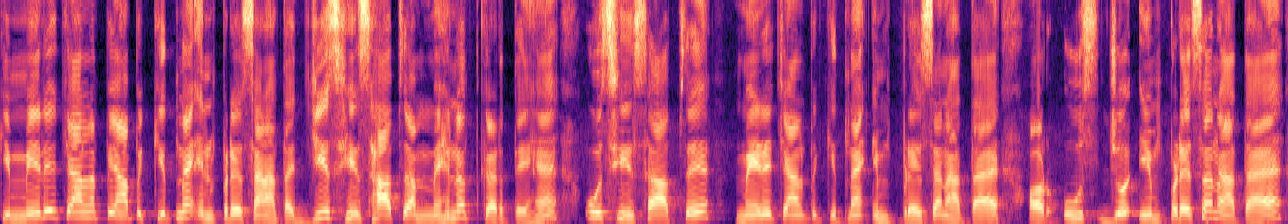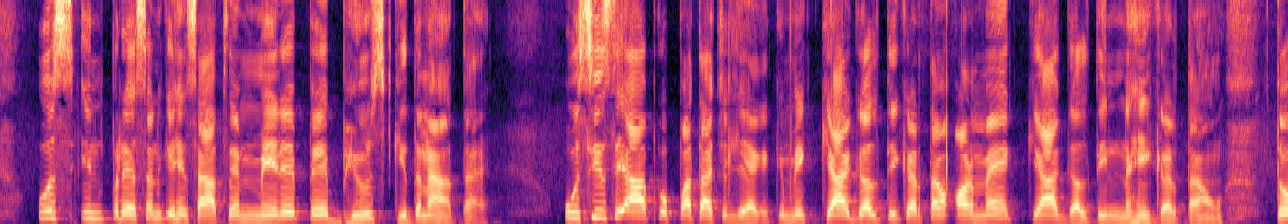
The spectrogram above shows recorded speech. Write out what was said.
कि मेरे चैनल पर यहाँ पर कितना इंप्रेशन आता है। जिस हिसाब से आप मेहनत करते हैं, उस हिसाब से मेरे चैनल पर कितना इंप्रेशन आता है और उस जो इम्प्रेशन आता है, उस इम्प्रेशन के हिसाब से मेरे पे व्यूज़ कितना आता है। उसी से आपको पता चल जाएगा कि मैं क्या गलती करता हूँ और मैं क्या गलती नहीं करता हूँ। तो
